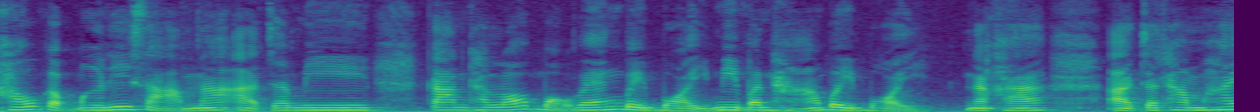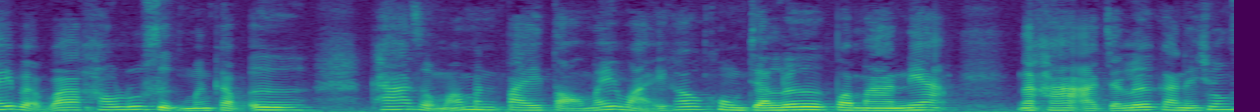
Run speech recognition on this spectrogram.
เขากับมือที่สามนะอาจจะมีการทะเลาะเบาแว้งบ่อยๆ มีปัญหาบ่อยๆนะคะ อาจจะทำให้แบบว่าเขารู้สึกเหมือนกับเออ ถ้าสมมติว่ามันไปต่อไม่ไหวเขาคงจะเลิกประมาณเนี้ยนะคะ อาจจะเลิกกันในช่วง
